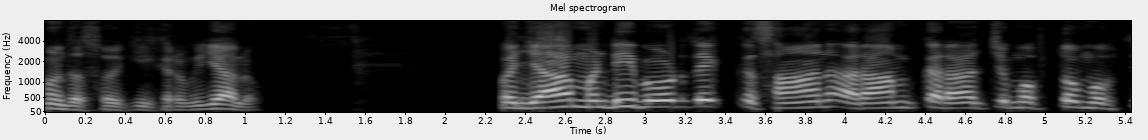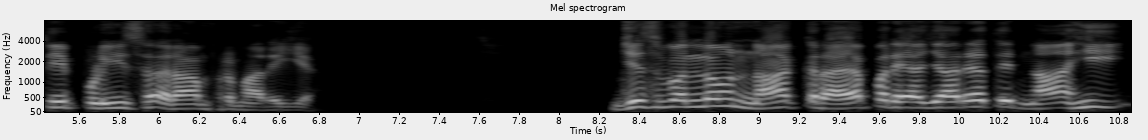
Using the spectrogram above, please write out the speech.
ਹੁਣ ਦੱਸੋ ਕੀ ਕਰੋਗੇ ਜਾ ਲਓ। ਪੰਜਾਬ ਮੰਡੀ ਬੋਰਡ ਦੇ ਕਿਸਾਨ ਆਰਾਮ ਘਰਾਂ 'ਚ ਮੁਫਤੋ ਮੁਫਤੀ ਪੁਲਿਸ ਆਰਾਮ ਫਰਮਾ ਰਹੀ ਹੈ। ਜਿਸ ਵੱਲੋਂ ਨਾ ਕਿਰਾਇਆ ਭਰਿਆ ਜਾ ਰਿਹਾ ਤੇ ਨਾ ਹੀ,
